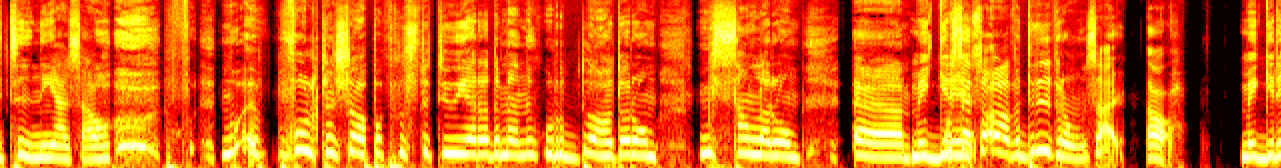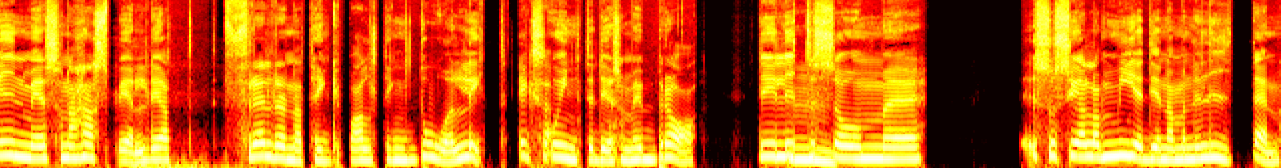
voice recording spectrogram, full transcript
i tidningar så här, "Åh, f- mo- eh, folk kan köpa prostituerade människor och döda dem, misshandla dem. Eh, och sen så överdriver de så här. ja. Men grejen med såna här spel det är att föräldrarna tänker på allting dåligt Exakt. och inte det som är bra. Det är lite Mm. som eh, sociala medier när man är liten.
